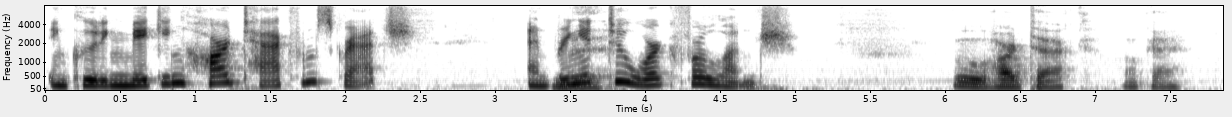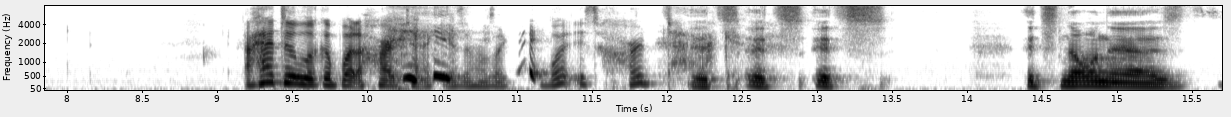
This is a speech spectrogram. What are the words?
including making hardtack from scratch and bring Blech. it to work for lunch. ooh, hardtack. Okay. I had to look up what hardtack is and I was like, what is hardtack? It's it's it's it's known as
